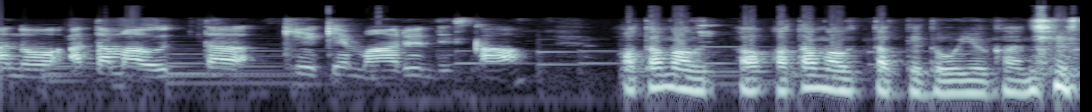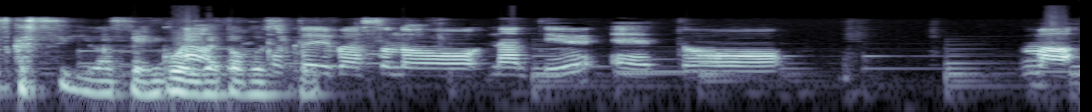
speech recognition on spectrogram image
あの、頭を打った経験もあるんですか？頭う、あ、頭打ったってどういう感じですか？すいません。語彙が乏しくあ例えば、その、なんていう？えっ、と、まあ、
